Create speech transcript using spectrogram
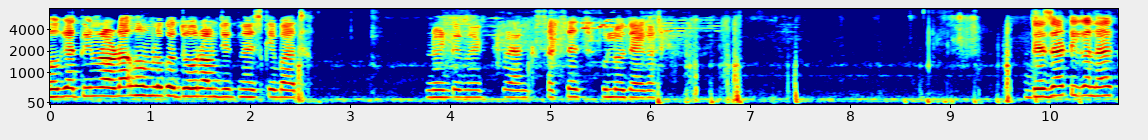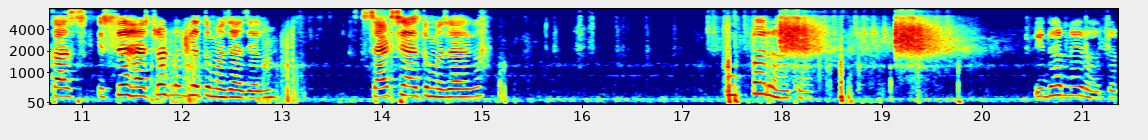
हो गया तीन राउंड अब हम लोग को दो राउंड जीतना है। इसके बाद नो इंटरनेट रैंक सक्सेसफुल हो जाएगा। डेजर्ट ईगल है काश इससे हेडशॉट लग गया तो मज़ा आ जाएगा। साइड से आए तो मज़ा आएगा। ऊपर रहता है। इधर नहीं रहता।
